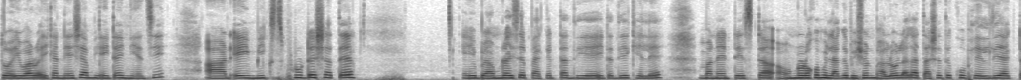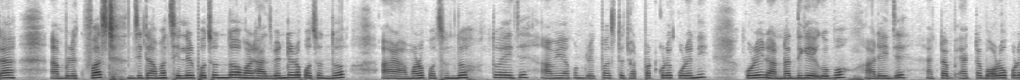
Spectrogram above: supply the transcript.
তো এইবারও এইখানে এসে আমি এইটাই নিয়েছি। আর এই মিক্সড ফ্রুটের সাথে এই ব্রাউন রাইসের প্যাকেটটা দিয়ে, এটা দিয়ে খেলে মানে টেস্টটা অন্যরকমই লাগে, ভীষণ ভালো লাগে। তার সাথে খুব হেলদি একটা ব্রেকফাস্ট যেটা আমার ছেলের পছন্দ, আমার হাজব্যান্ডেরও পছন্দ, আর আমারও পছন্দ। তো এই যে আমি এখন ব্রেকফাস্টটা ঝটপট করে করে নিই, করেই রান্নার দিকে এগোবো। আর এই যে একটা একটা বড় করে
